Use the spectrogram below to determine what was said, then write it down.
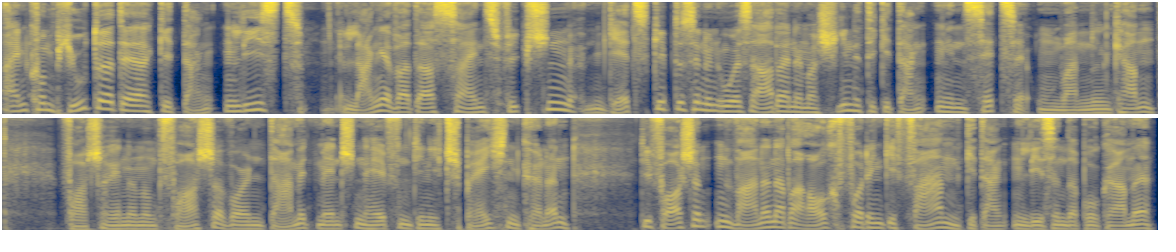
Ein Computer, der Gedanken liest. Lange war das Science Fiction. Jetzt gibt es in den USA aber eine Maschine, die Gedanken in Sätze umwandeln kann. Forscherinnen und Forscher wollen damit Menschen helfen, die nicht sprechen können. Die Forschenden warnen aber auch vor den Gefahren gedankenlesender Programme.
